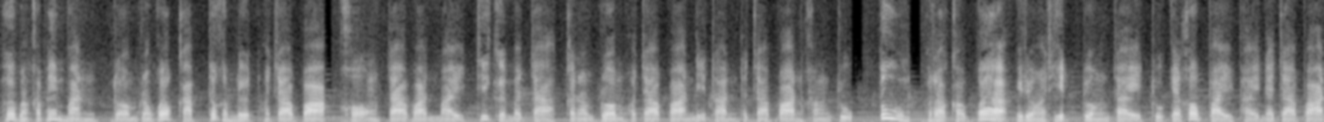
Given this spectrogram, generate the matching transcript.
เพื่อบังคับให้มันรวมรวมเข้ากับต้นกำเนิดของจาบาของจาบานใหม่ที่เกิดมาจากการรวมของจาบานนิรันดร์และจาบานคังจูตุ้มราวกับว่ามีดวงอาทิตย์ดวงใจถูกยัดเข้าไปภายในจาบาน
